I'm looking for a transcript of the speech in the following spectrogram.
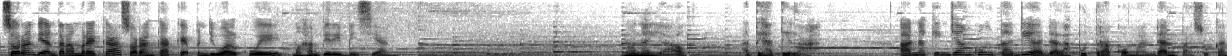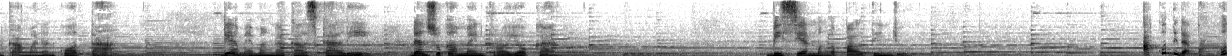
Seorang di antara mereka, seorang kakek penjual kue, menghampiri Bisian. Nona Yao, hati-hatilah. Anak yang jangkung tadi adalah putra komandan pasukan keamanan kota. Dia memang nakal sekali dan suka main keroyokan. Bisian mengepal tinju. Tidak takut.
